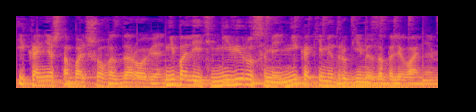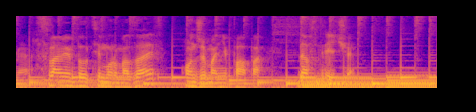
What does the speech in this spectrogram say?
И, конечно, большого здоровья. Не болейте ни вирусами, ни какими другими заболеваниями. С вами был Тимур Мазаев, он же Мани Папа. До встречи!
